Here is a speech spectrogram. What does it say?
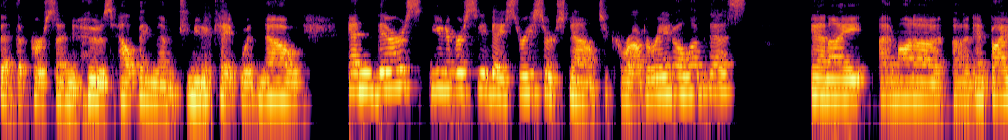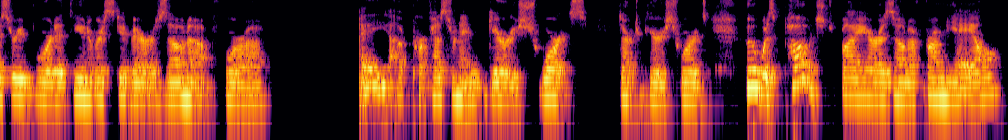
that the person who's helping them communicate would know. And there's university based research now to corroborate all of this. And I, I'm on a, an advisory board at the University of Arizona for a, a, professor named Gary Schwartz, Dr. Gary Schwartz, who was poached by Arizona from Yale.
